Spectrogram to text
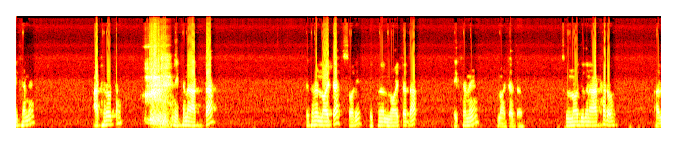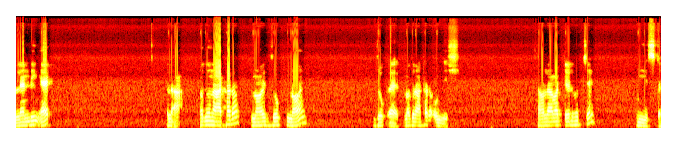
এখানে আঠারোটা, এখানে আটটা এখানে নয়টা সরি এখানে নয়টা ধাপ, এখানে নয়টা ধাপ। নয় দুখানে আঠারো, আর ল্যান্ডিং এক। তাহলে দুগুণে আঠারো, নয় যোগ নয়, যোগ এক, নয় আঠারো, উনিশ। তাহলে আমার টেড হচ্ছে উনিশটা।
